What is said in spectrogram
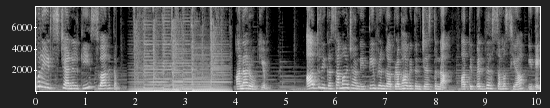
Super eights ఛానల్కి స్వాగతం. అనారోగ్యం. ఆధునిక సమాజాన్ని తీవ్రంగా ప్రభావితం చేస్తున్న అతిపెద్ద సమస్య ఇదే.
